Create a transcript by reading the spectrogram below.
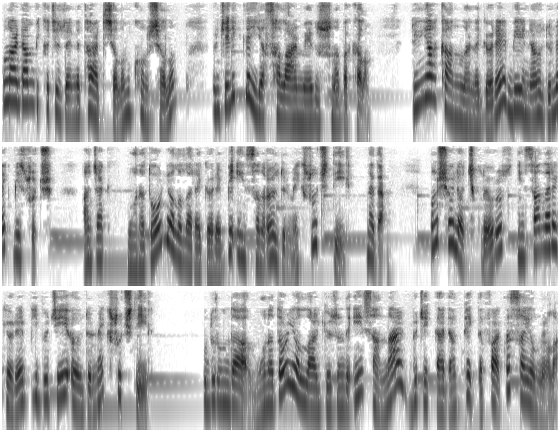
Bunlardan birkaç üzerine tartışalım, konuşalım. Öncelikle yasalar mevzusuna bakalım. Dünya kanunlarına göre birini öldürmek bir suç. Ancak Monadoryalılara göre bir insanı öldürmek suç değil. Neden? Bunu şöyle açıklıyoruz. İnsanlara göre bir böceği öldürmek suç değil. Bu durumda Monadoryalılar gözünde insanlar böceklerden pek de farklı sayılmıyorlar.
